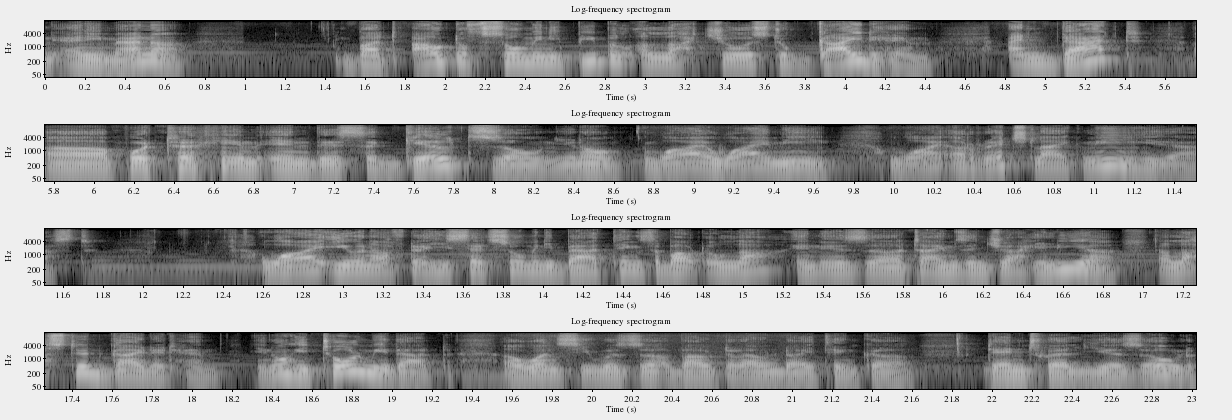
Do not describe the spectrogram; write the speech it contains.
in any manner. But out of so many people, Allah chose to guide him and that uh, put him in this uh, guilt zone you know why why me why a wretch like me he asked why even after he said so many bad things about allah in his uh, times in jahiliyyah allah still guided him. You know he told me that uh, once he was uh, about around i think uh, 10 12 years old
